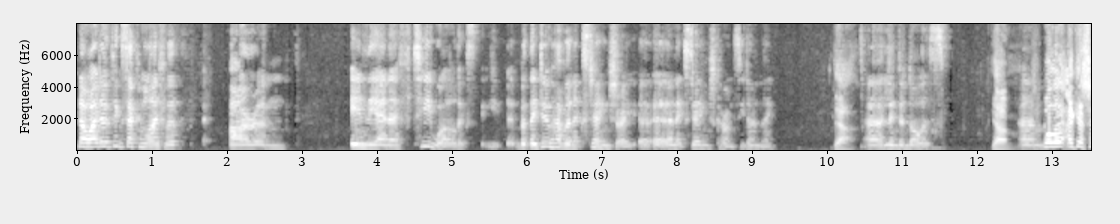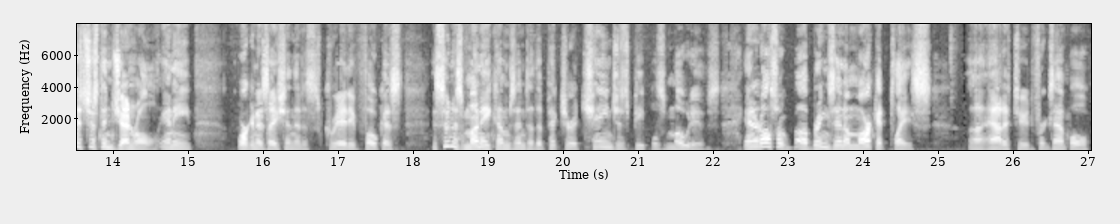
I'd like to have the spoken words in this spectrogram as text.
No, I don't think Second Life are, are um, in the NFT world, but they do have an exchange rate, an exchange currency, don't they? Yeah. Uh, Linden dollars. Yeah. Um, well, I guess it's just in general, any organization that is creative focused, as soon as money comes into the picture, it changes people's motives. And it also uh, brings in a marketplace uh, attitude. For example,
